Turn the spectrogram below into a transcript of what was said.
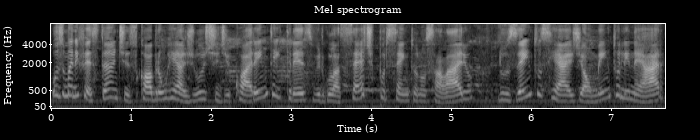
Os manifestantes cobram um reajuste de 43,7% no salário, 200 reais de aumento linear,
